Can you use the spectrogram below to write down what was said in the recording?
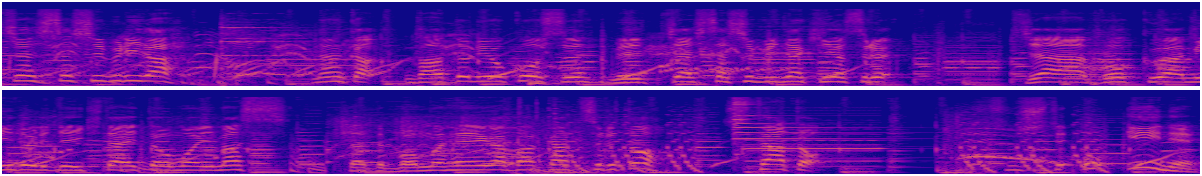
ちゃ久しぶりだ。なんかバトリオコースめっちゃ久しぶりな気がする。じゃあ僕は緑で行きたいと思います。だってボム兵が爆発するとスタート。そしておいいね。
